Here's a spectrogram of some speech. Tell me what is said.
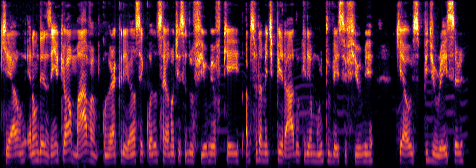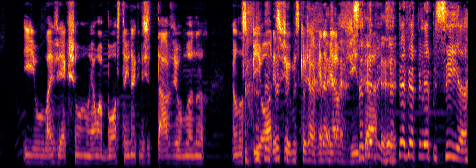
que era um, era um desenho que eu amava quando eu era criança e quando saiu a notícia do filme eu fiquei absurdamente pirado. Eu queria muito ver esse filme, que é o Speed Racer. E o live action é uma bosta inacreditável, mano. É um dos piores filmes que eu já vi na minha Você vida. teve, você teve epilepsia.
